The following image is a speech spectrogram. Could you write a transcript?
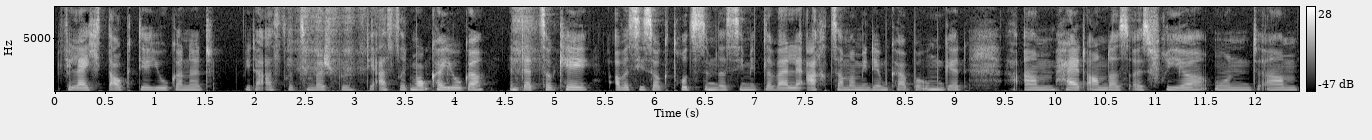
vielleicht taugt dir Yoga nicht, wie der Astrid zum Beispiel. Die Astrid kein Yoga and that's okay, aber sie sagt trotzdem, dass sie mittlerweile achtsamer mit ihrem Körper umgeht, ähm, heute anders als früher und ähm,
